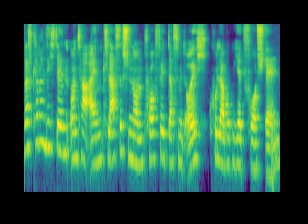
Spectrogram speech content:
Was kann man sich denn unter einem klassischen Non-Profit, das mit euch kollaboriert, vorstellen?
